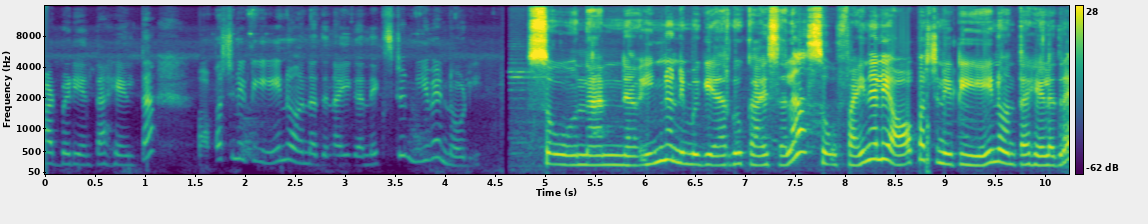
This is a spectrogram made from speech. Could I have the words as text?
ಮಾಡಬೇಡಿ ಅಂತ ಹೇಳ್ತಾ ಆಪರ್ಚುನಿಟಿ ಏನು ಅನ್ನೋದನ್ನು ಈಗ ನೆಕ್ಸ್ಟ್ ನೀವೇ ನೋಡಿ. ಸೊ ನಾನು, ಇನ್ನು ನಿಮಗೆ ಯಾರಿಗೂ ಕಾಯಿಸಲ್ಲ. ಸೊ ಫೈನಲಿ ಆಪರ್ಚುನಿಟಿ ಏನು ಅಂತ ಹೇಳಿದ್ರೆ,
